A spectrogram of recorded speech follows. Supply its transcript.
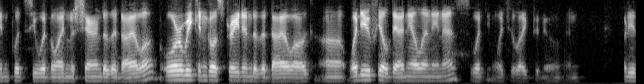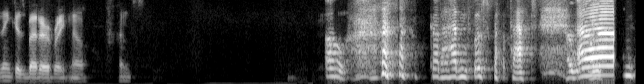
inputs you would like to share into the dialogue or we can go straight into the dialogue. Uh, what do you feel daniel and inez what would you like to do and what do you think is better right now Oh, God, I hadn't thought about that. Um,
